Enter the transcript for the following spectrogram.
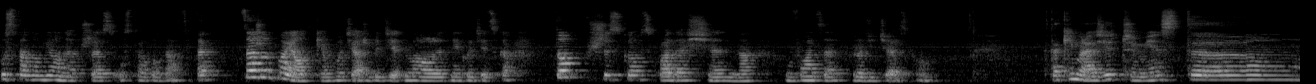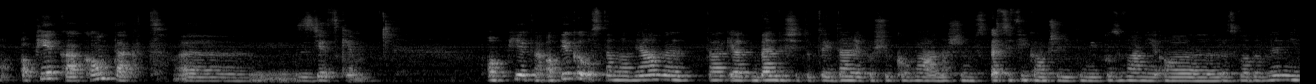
ustanowione przez ustawodawcę. Tak, zarząd majątkiem chociażby małoletniego dziecka. To wszystko składa się na władzę rodzicielską. W takim razie czym jest e, opieka, kontakt e, z dzieckiem? Opieka. Opiekę ustanawiamy, tak, ja będę się tutaj dalej posiłkowała naszym specyfiką, czyli tymi pozwami o, rozwodowymi.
